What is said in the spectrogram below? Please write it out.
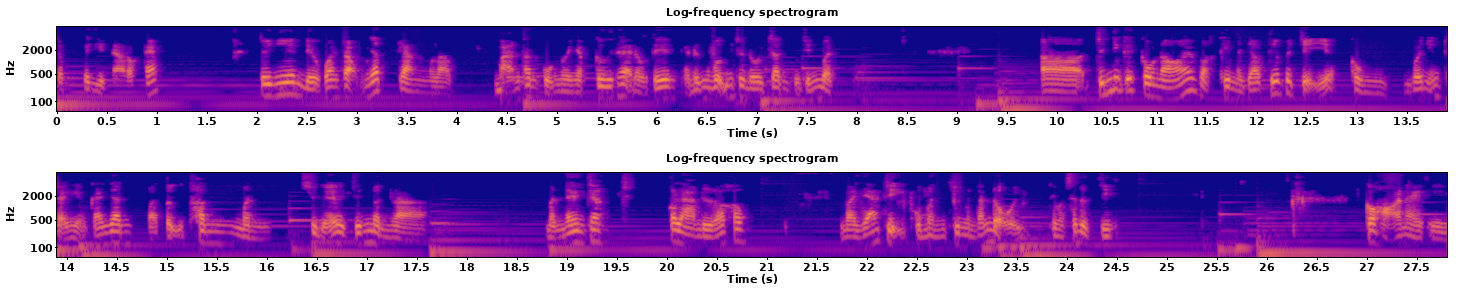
trong một cái dịp nào đó khác. Tuy nhiên điều quan trọng nhất rằng là bản thân của người nhập cư thế hệ đầu tiên phải đứng vững trên đôi chân của chính mình. À, chính những cái câu nói và khi mà giao tiếp với chị cùng với những trải nghiệm cá nhân và tự thân mình suy nghĩ về chính mình là mình nên chăng? Có làm điều đó không? Và giá trị của mình khi mình đánh đổi thì mình sẽ được gì? Câu hỏi này thì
